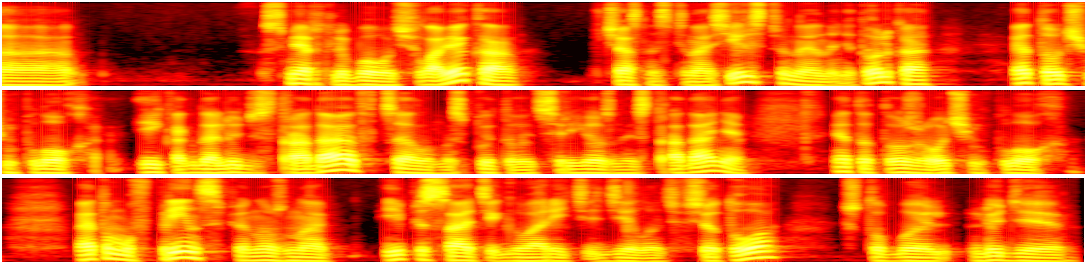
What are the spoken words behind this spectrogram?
э, смерть любого человека частности насильственное, но не только, это очень плохо. И когда люди страдают в целом, испытывают серьезные страдания, это тоже очень плохо. Поэтому, в принципе, нужно и писать, и говорить, и делать все то, чтобы люди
